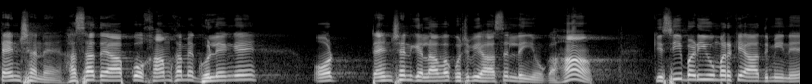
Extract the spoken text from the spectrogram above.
टेंशन है। हसद है आपको खाम खा में घुलेंगे और टेंशन के अलावा कुछ भी हासिल नहीं होगा। हाँ किसी बड़ी उम्र के आदमी ने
